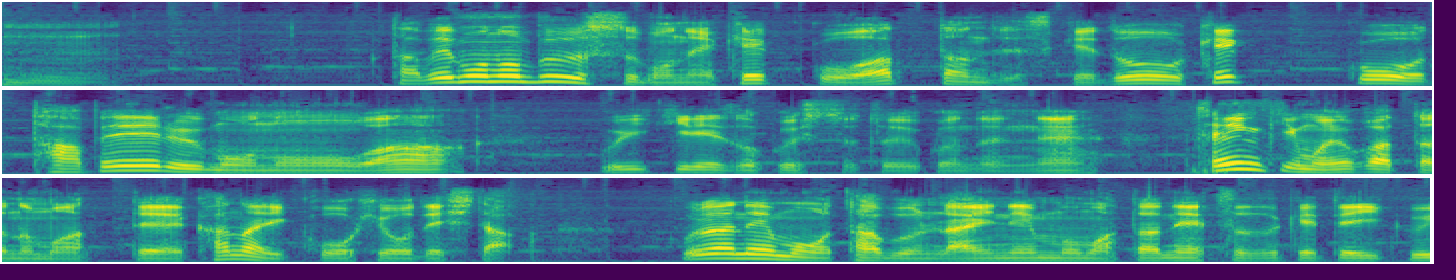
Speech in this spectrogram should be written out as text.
うん。食べ物ブースもね、結構あったんですけど、結構食べるものは売り切れ続出ということでね、天気も良かったのもあって、かなり好評でした。これはね、もう多分来年もまたね、続けていく、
